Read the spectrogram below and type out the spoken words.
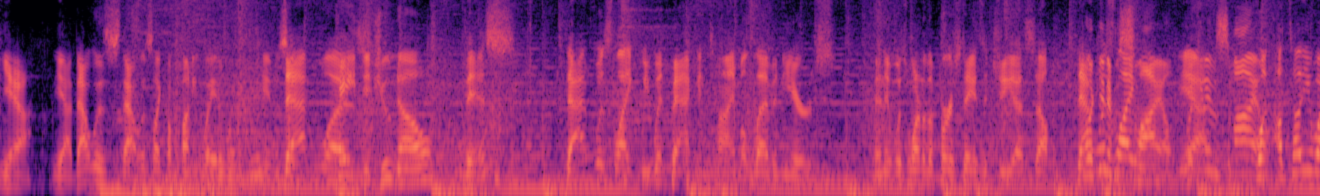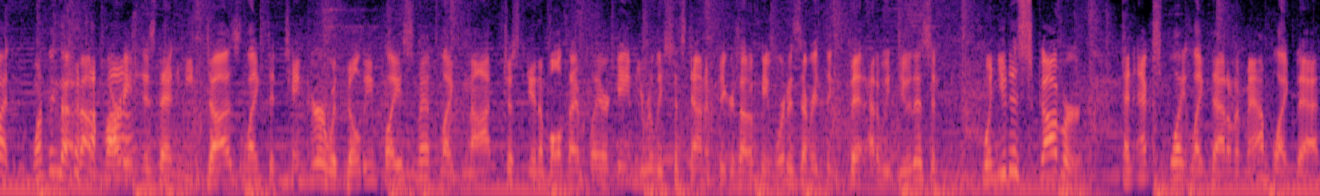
Yeah, yeah, that was that was like a funny way to win a game. It's That like, Hey, did you know this? That was like we went back in time 11 years, and it was one of the first days at GSL. That Look was at him like, smile. Look at him smile. Well, I'll tell you what. One thing that, about Parting is that he does like to tinker with building placement, like not just in a multiplayer game. He really sits down and figures out, okay, where does everything fit? How do we do this? And when you discover an exploit like that on a map like that,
